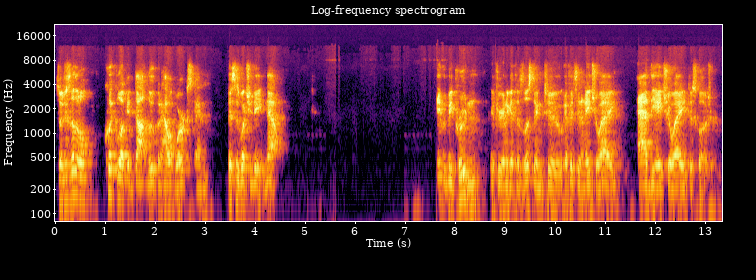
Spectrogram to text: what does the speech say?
So just a little quick look at dot loop and how it works and this is what you need. Now, it would be prudent if you're going to get this listing to, if it's in an HOA, add the HOA disclosure.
